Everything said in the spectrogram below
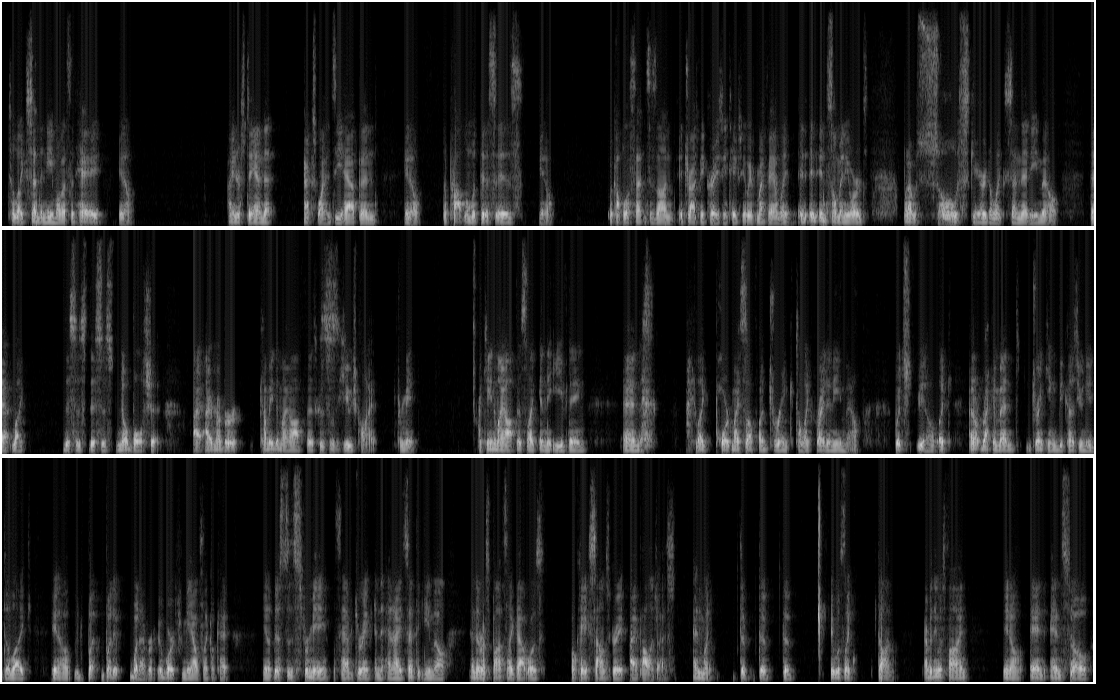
to like send an email that said, hey, you know, I understand that X, Y, and Z happened. You know, the problem with this is, you know, a couple of sentences on it drives me crazy and takes me away from my family in, in, in so many words. But I was so scared to like send that email that like this is this is no bullshit. I, I remember coming to my office because this was a huge client for me. I came to my office like in the evening and I like poured myself a drink to like write an email, which, you know, like I don't recommend drinking because you need to like, you know, but but it whatever. It worked for me. I was like, okay, you know, this is for me. Let's have a drink. And and I sent the email and the response I got was, okay, sounds great. I apologize. And like the the the it was like done. Everything was fine, you know, and and so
